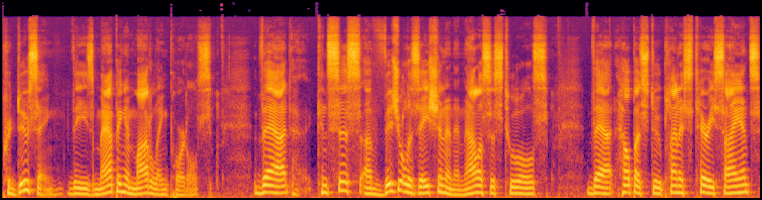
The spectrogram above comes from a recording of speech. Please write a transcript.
producing these mapping and modeling portals that consists of visualization and analysis tools that help us do planetary science,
